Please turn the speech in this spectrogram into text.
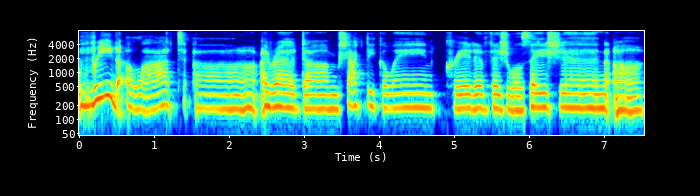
read a lot. Uh, I read um, Shakti Gawain, Creative Visualization. Uh,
